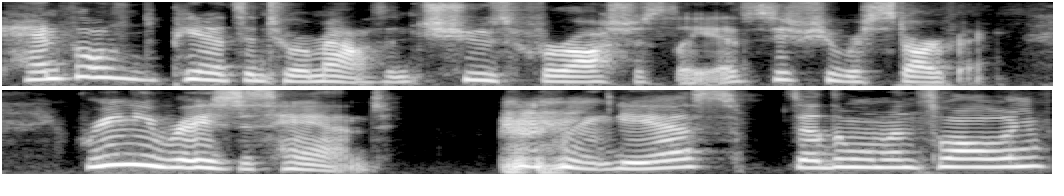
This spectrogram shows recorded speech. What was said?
handful of peanuts into her mouth and chewed ferociously, as if she were starving. Reynie raised his hand. yes, said the woman, swallowing.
